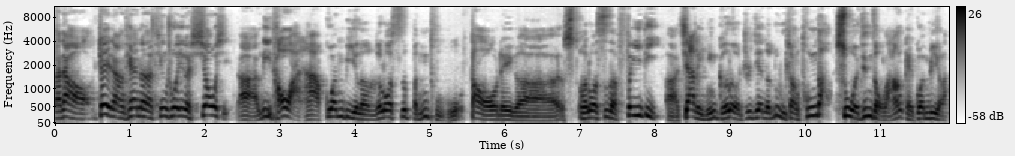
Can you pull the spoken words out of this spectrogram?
大家好，这两天呢，听说一个消息啊，立陶宛啊关闭了俄罗斯本土到这个俄罗斯的飞地啊加里宁格勒之间的陆上通道苏沃金走廊给关闭了。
